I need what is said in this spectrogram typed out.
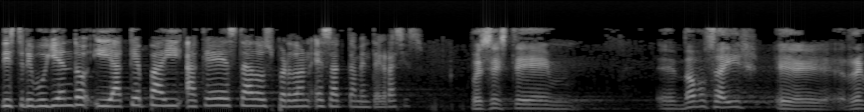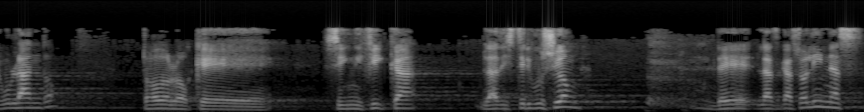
distribuyendo y a qué país, a qué estados, perdón, exactamente? Gracias. Pues este, eh, vamos a ir eh, regulando todo lo que significa la distribución de las gasolinas.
